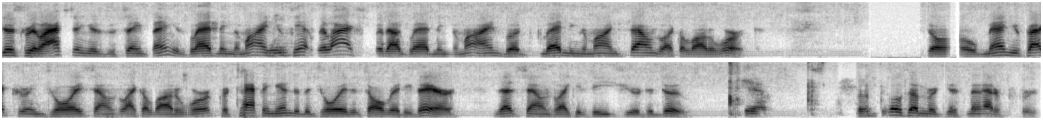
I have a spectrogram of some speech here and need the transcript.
just relaxing is the same thing as gladdening the mind. You can't relax without gladdening the mind, but gladdening the mind sounds like a lot of work. So manufacturing joy sounds like a lot of work, but tapping into the joy that's already there, that sounds like it's easier to do. Yeah. But both of them are just metaphors.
